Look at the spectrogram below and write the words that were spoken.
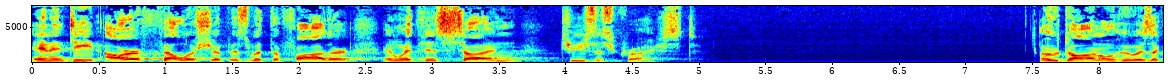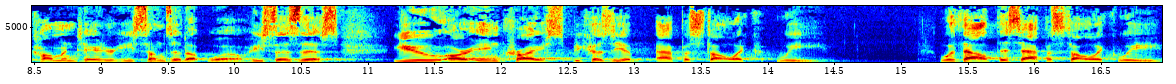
And indeed, our fellowship is with the Father and with his Son, Jesus Christ. O'Donnell, who is a commentator, he sums it up well. He says this You are in Christ because the apostolic we. Without this apostolic we,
